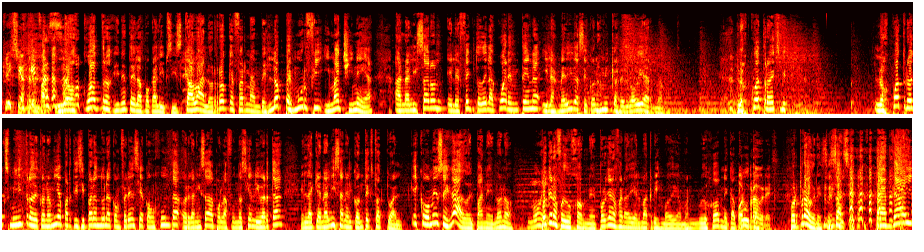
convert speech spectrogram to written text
¿qué pasó? los cuatro jinetes del apocalipsis, Caballo, Roque Fernández, López Murphy y Machinea, analizaron el efecto de la cuarentena y las medidas económicas del gobierno. Los cuatro ex... Los cuatro ex ministros de Economía participaron de una conferencia conjunta organizada por la Fundación Libertad en la que analizan el contexto actual. Es como medio sesgado el panel, ¿o no? Muy. ¿Por qué no fue Duhovne? ¿Por qué no fue nadie del macrismo, digamos? Duhovne, Caputo. Por progres. Por progres, exacto. Pat Guy,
